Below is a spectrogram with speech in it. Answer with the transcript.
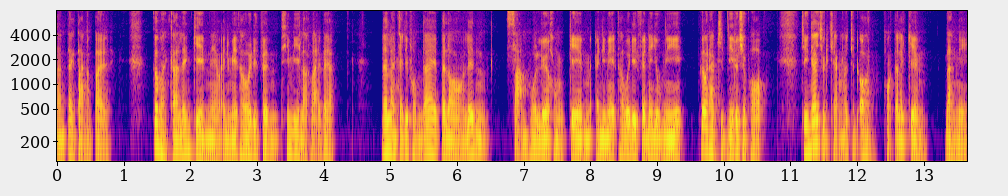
นั้นแตกต่างกันไป ก็เหมือนการเล่นเกมแนว Anime Tower Defense ที่มีหลากหลายแบบ และหลังจากที่ผมได้ไปลองเล่น 3 หัวเรือของเกม Anime Tower Defense ในยุคนี้ เพื่อมาทำคลิปนี้โดยเฉพาะ จึงได้จุดแข็งและจุดอ่อนของแต่ละเกม ดังนี้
